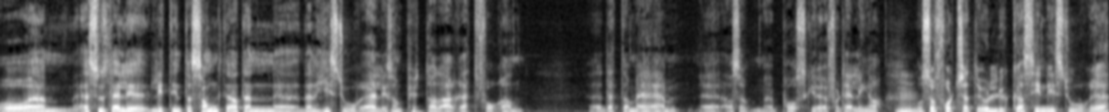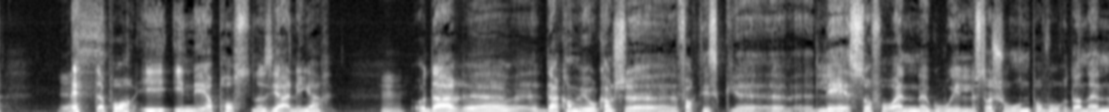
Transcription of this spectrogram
Og eh, jeg syns det er litt interessant at den, eh, den historien er liksom putta der rett foran eh, dette med eh, altså påskefortellinga. Mm. Og så fortsetter jo Lukas sin historie etterpå, i, inn i apostlenes gjerninger. Og der, der kan vi jo kanskje faktisk lese og få en god illustrasjon på hvordan en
